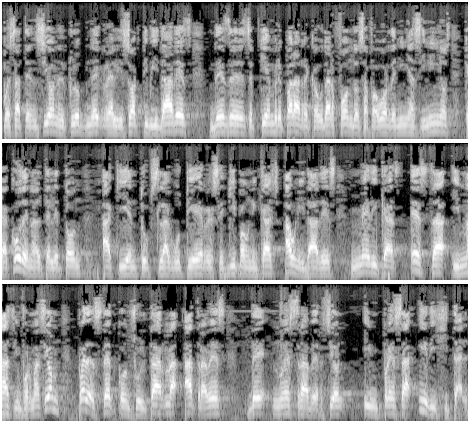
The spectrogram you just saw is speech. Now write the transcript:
pues atención. El Club NEC realizó actividades desde septiembre para recaudar fondos a favor de niñas y niños que acuden al Teletón aquí en Tuxtla Gutiérrez. Equipa Unicash a unidades médicas. Esta y más información puede usted consultarla a través de nuestra versión impresa y digital.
